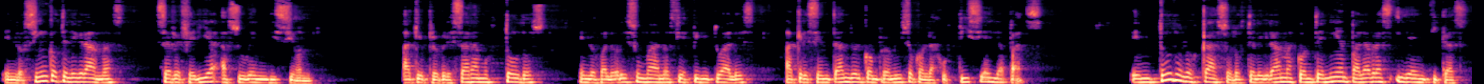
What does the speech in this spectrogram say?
En los cinco telegramas se refería a su bendición, a que progresáramos todos en los valores humanos y espirituales, acrecentando el compromiso con la justicia y la paz. En todos los casos los telegramas contenían palabras idénticas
